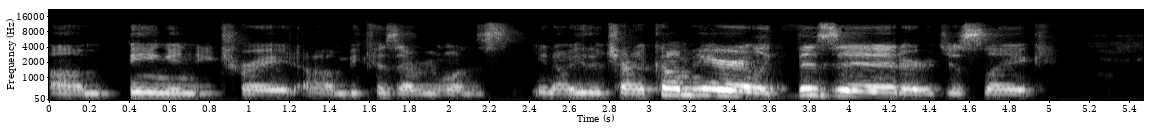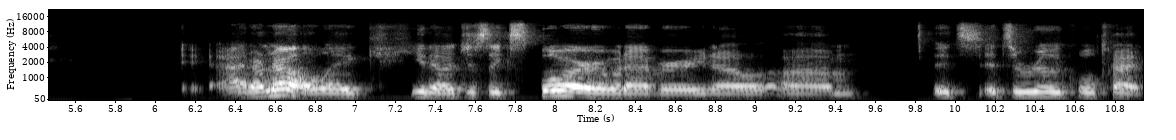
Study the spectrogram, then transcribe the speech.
um, being in Detroit um, because everyone's you know either trying to come here like visit or just like I don't know like you know just explore or whatever you know um, it's it's a really cool time.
